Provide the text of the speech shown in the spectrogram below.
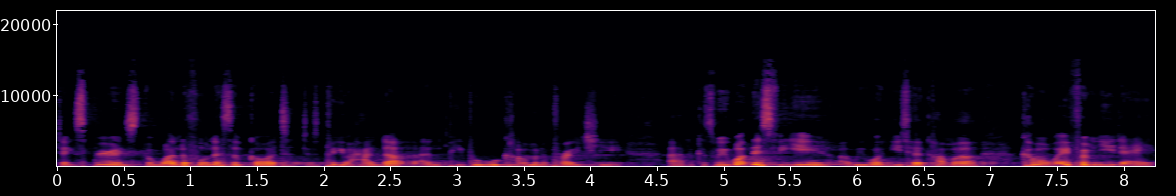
to experience the wonderfulness of God, just put your hand up and people will come and approach you. Uh, because we want this for you. Uh, we want you to come, uh, come away from New Day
